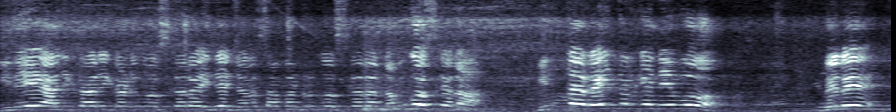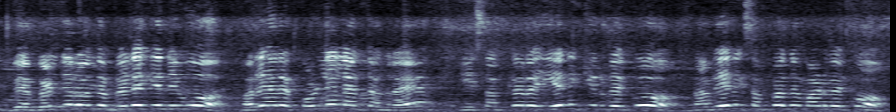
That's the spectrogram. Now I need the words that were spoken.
ಇದೇ ಅಧಿಕಾರಿಗಳಿಗೋಸ್ಕರ, ಇದೇ ಜನಸಾಮಾನ್ಯರಿಗೋಸ್ಕರ, ನಮಗೋಸ್ಕರ. ಇಂಥ ರೈತರಿಗೆ ನೀವು ಬೆಲೆ, ಬೆ- ಬೆಳೆಗೆ ನೀವು ಪರಿಹಾರ ಕೊಡ್ಲಿಲ್ಲ ಅಂತಂದ್ರೆ ಈ ಸರ್ಕಾರ ಏನಕ್ಕೆ ಇರ್ಬೇಕು? ನಾವೇನಕ್ಕೆ ಸಂಪಾದನೆ ಮಾಡಬೇಕು?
